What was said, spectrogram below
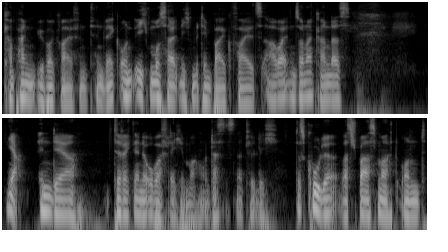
kampagnenübergreifend hinweg. Und ich muss halt nicht mit den Bike-Files arbeiten, sondern kann das ja in der direkt in der Oberfläche machen. Und das ist natürlich das Coole, was Spaß macht. Und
